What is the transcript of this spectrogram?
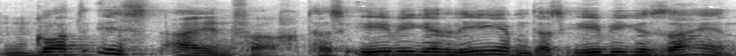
mh. Gott ist einfach das ewige Leben, das ewige Sein.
